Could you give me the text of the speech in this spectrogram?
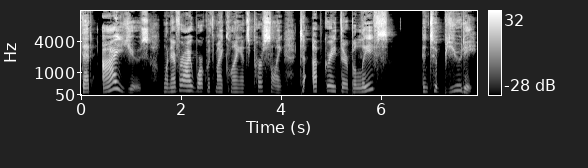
that I use whenever I work with my clients personally to upgrade their beliefs into beauty.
